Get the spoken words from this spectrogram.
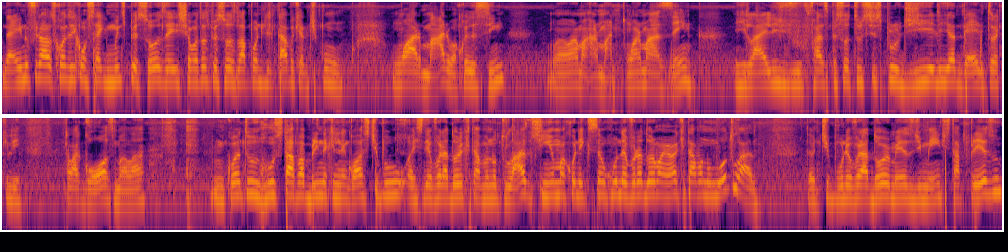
Né? E no final das contas ele consegue muitas pessoas, aí ele chama todas as pessoas lá pra onde ele tava, que era tipo um, um armário, uma coisa assim. Um, armário, um armazém. E lá ele faz as pessoas tudo se explodir, ele adere toda aquele, aquela gosma lá. Enquanto o russo tava abrindo aquele negócio, tipo, esse devorador que tava no outro lado tinha uma conexão com o devorador maior que tava no outro lado. Então, tipo, o devorador mesmo de mente está preso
